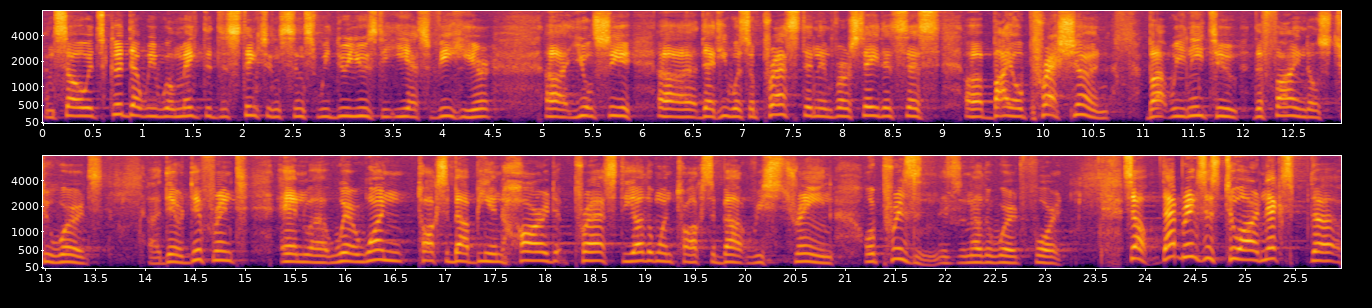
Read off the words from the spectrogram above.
And so it's good that we will make the distinction since we do use the ESV here uh, you'll see uh, that he was oppressed. And in verse 8, it says uh, by oppression, but we need to define those two words. Uh, they're different, and uh, where one talks about being hard pressed, the other one talks about restrain or prison, is another word for it. So that brings us to our next uh,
